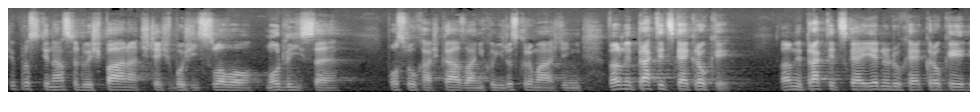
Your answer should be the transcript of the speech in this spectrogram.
že prostě následuješ pána, čteš Boží slovo, modlíš se, posloucháš kázání, chodíš do skromáždění. Velmi praktické kroky. Velmi praktické, jednoduché kroky,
